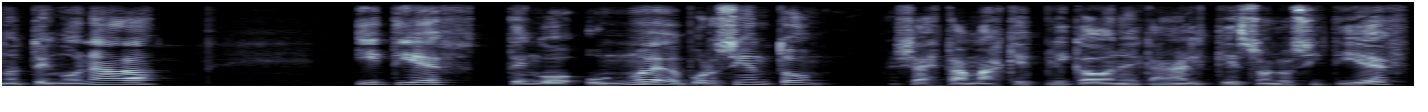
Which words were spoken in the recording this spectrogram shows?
no tengo nada. ETF tengo un 9%, ya está más que explicado en el canal qué son los ETF.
